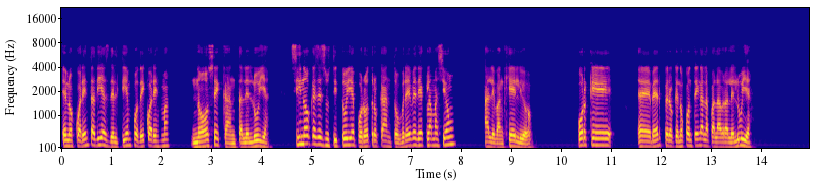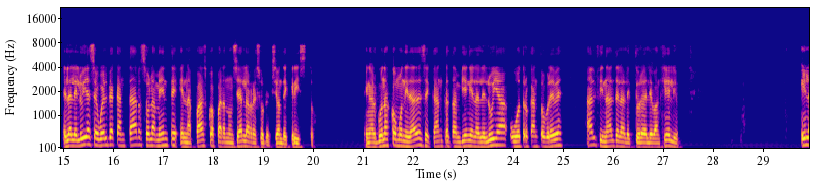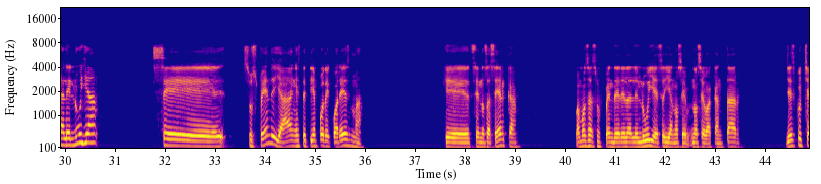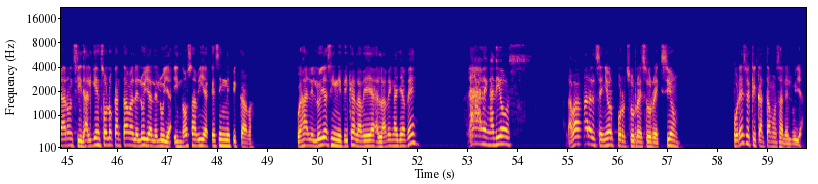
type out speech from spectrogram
en los 40 días del tiempo de cuaresma no se canta aleluya, sino que se sustituye por otro canto breve de aclamación al Evangelio, porque, eh, ver, pero que no contenga la palabra aleluya. El aleluya se vuelve a cantar solamente en la Pascua para anunciar la resurrección de Cristo. En algunas comunidades se canta también el aleluya u otro canto breve al final de la lectura del Evangelio. El aleluya se suspende ya en este tiempo de cuaresma que se nos acerca. Vamos a suspender el aleluya, eso ya no se, no se va a cantar. Ya escucharon, si alguien solo cantaba aleluya, aleluya, y no sabía qué significaba, pues aleluya significa alaben a Yahvé, alaben a Dios, alabar al Señor por su resurrección. Por eso es que cantamos aleluya.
